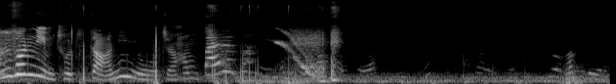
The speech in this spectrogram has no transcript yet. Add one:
은서님 저 진짜 아니에요. 제가 한 빨강이. 안 돼요.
